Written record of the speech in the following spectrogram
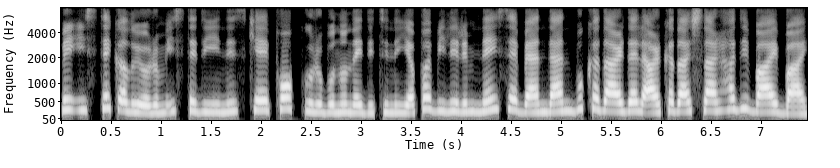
Ve istek alıyorum. İstediğiniz K-pop grubunun editini yapabilirim. Neyse benden bu kadar del arkadaşlar. Hadi bay bay.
